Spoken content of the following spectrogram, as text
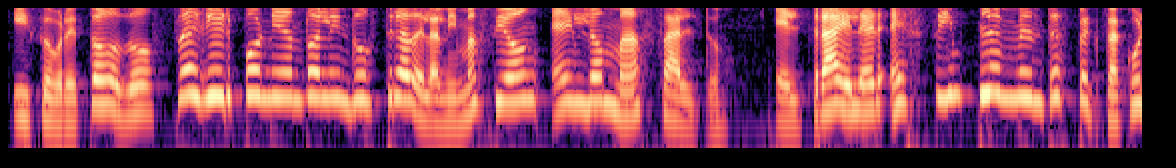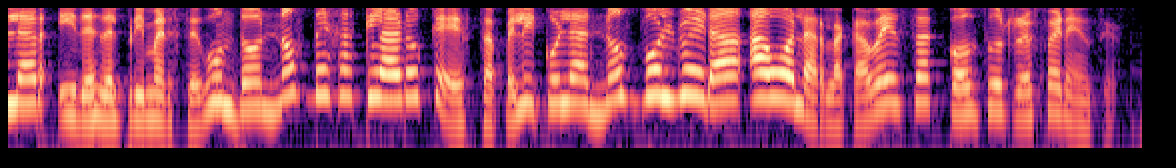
y sobre todo seguir poniendo a la industria de la animación en lo más alto. El tráiler es simplemente espectacular y desde el primer segundo nos deja claro que esta película nos volverá a volar la cabeza con sus referencias.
